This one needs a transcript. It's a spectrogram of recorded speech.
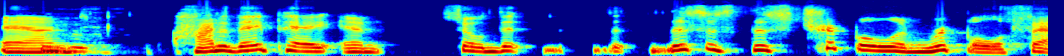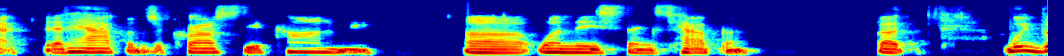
And mm-hmm. how do they pay? And so the, the, this is this triple and ripple effect that happens across the economy uh, when these things happen. But we've,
